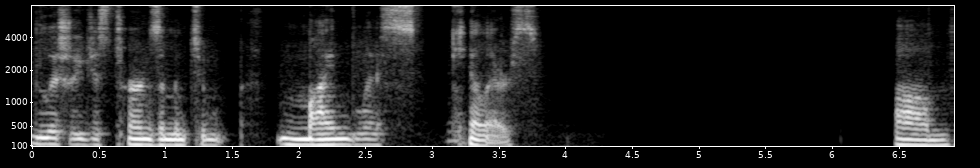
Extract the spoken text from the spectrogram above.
literally just turns them into mindless killers. Um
